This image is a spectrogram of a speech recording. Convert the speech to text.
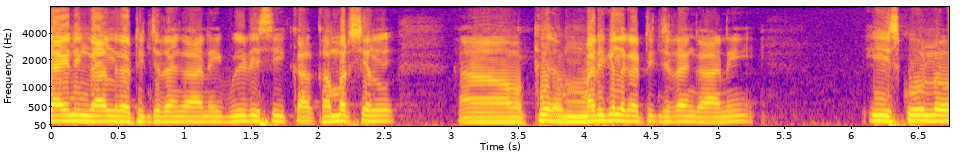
డైనింగ్ హాల్ కట్టించడం కానీ వీడీసీ కమర్షియల్ మడిగలు కట్టించడం కానీ ఈ స్కూల్లో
